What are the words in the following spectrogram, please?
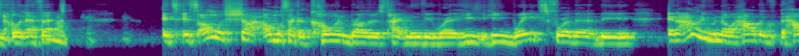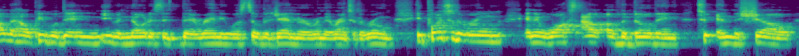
No. on FX? it's it's almost shot almost like a Coen Brothers type movie where he he waits for the the and I don't even know how the how the hell people didn't even notice that, that Randy was still the janitor when they ran to the room. He points to the room and then walks out of the building to end the show.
